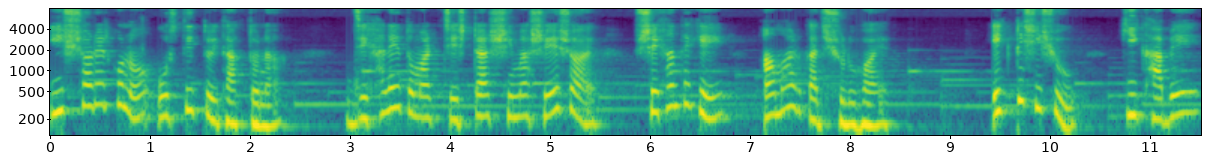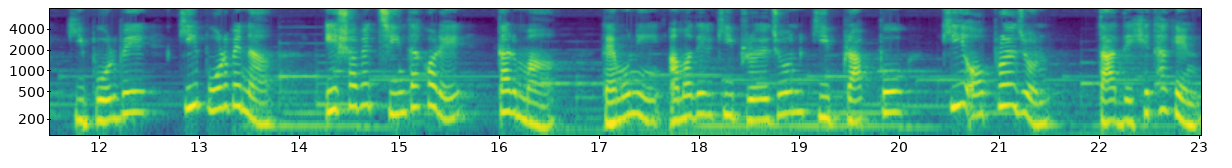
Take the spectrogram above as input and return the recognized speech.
ঈশ্বরের কোনো অস্তিত্বই থাকতো না। যেখানে তোমার চেষ্টার সীমা শেষ হয়, সেখান থেকেই আমার কাজ শুরু হয়। একটি শিশু কি খাবে, কি পড়বে কি পড়বে না এসবের চিন্তা করে তার মা। তেমনি আমাদের কি প্রয়োজন, কি প্রাপ্য, কি অপ্রয়োজন, তা দেখে থাকেন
